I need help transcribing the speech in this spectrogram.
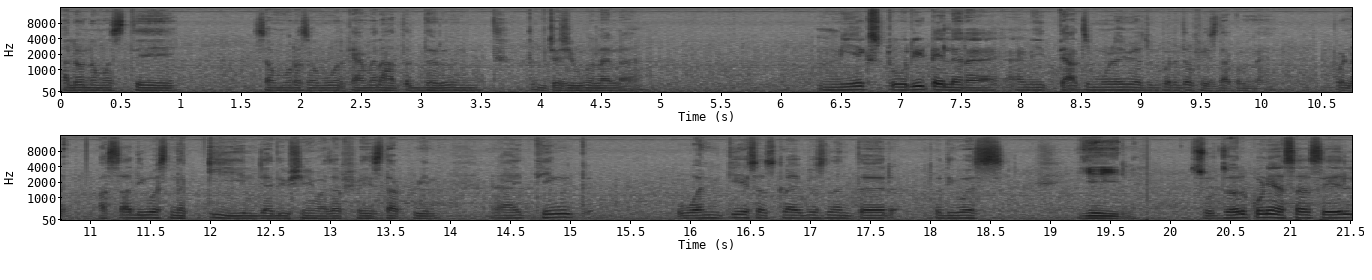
हॅलो नमस्ते. समोरासमोर कॅमेरा हातात धरून तुमच्याशी बोलायला. मी एक स्टोरी टेलर आहे आणि त्याचमुळे मी अजूनपर्यंत फेस दाखवलं नाही. पण असा दिवस नक्की येईल ज्या दिवशी मी माझा फेस दाखवीन. आणि आय थिंक वन के सबस्क्रायबर्सनंतर तो दिवस येईल. सो जर कोणी असं असेल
